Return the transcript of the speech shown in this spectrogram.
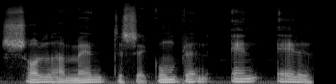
solamente se cumplen en Él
